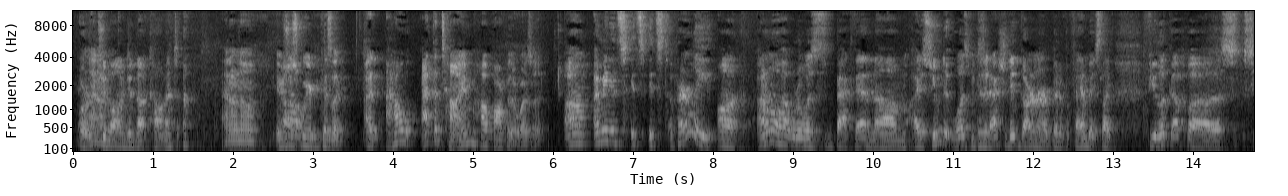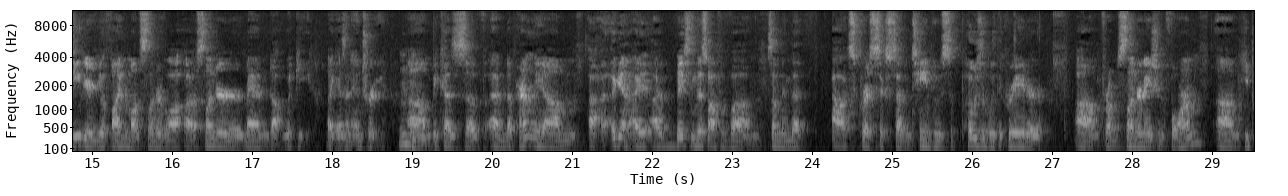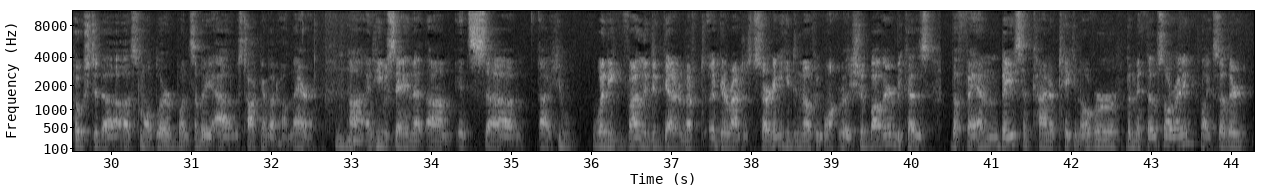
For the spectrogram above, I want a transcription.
or too know. long did not comment. I don't know. It was just Um, weird because like I, how at the time how popular was it? Um, I mean, it's it's it's apparently on. I don't know how what it was back then. Um, I assumed it was because it actually did garner a bit of a fan base. Like, if you look up uh, Seed Eater, you'll find him on Slender uh, SlenderMan.wiki, like as an entry, um, because of and apparently, um, uh, again, I, I'm basing this off of um, something that Alex Chris six seventeen, who's supposedly the creator. Um, from Slender Nation forum, um, he posted a, a small blurb when somebody uh, was talking about it on there, uh, and he was saying that um, it's um, uh, he when he finally did get enough to get around to starting, he didn't know if he want, really should bother because the fan base had kind of taken over the mythos already. Like, so there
